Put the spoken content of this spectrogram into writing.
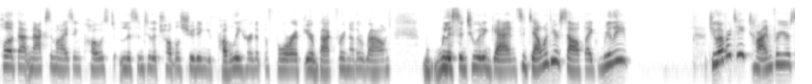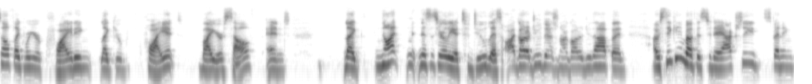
Pull out that maximizing post, listen to the troubleshooting. You've probably heard it before. If you're back for another round, listen to it again. Sit down with yourself. Like really do you ever take time for yourself like where you're quieting, like you're quiet by yourself and like not necessarily a to-do list. Oh, I got to do this and I got to do that, but I was thinking about this today, actually spending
